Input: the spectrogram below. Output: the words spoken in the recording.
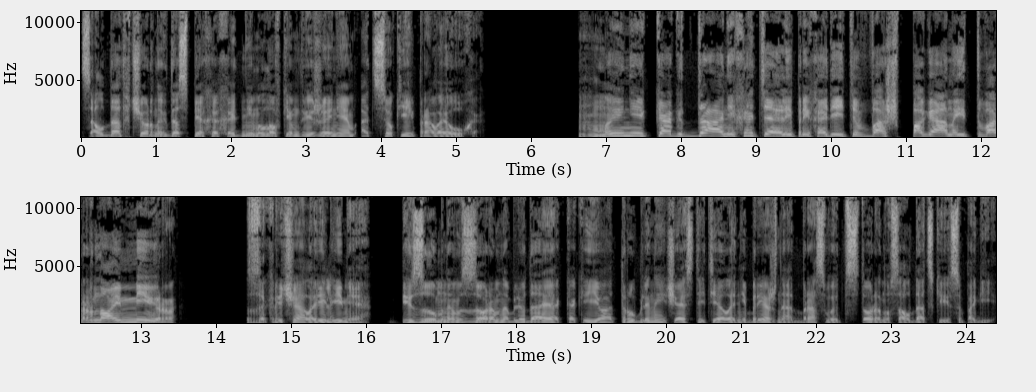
Солдат в черных доспехах одним ловким движением отсек ей правое ухо. «Мы никогда не хотели приходить в ваш поганый тварной мир!» Закричала Элимия, безумным взором наблюдая, как ее отрубленные части тела небрежно отбрасывают в сторону солдатские сапоги.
